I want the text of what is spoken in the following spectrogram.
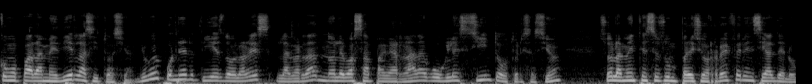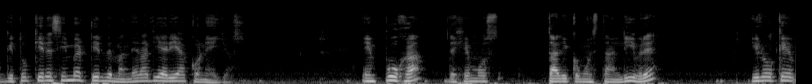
como para medir la situación. Yo voy a poner 10 dólares. La verdad no le vas a pagar nada a Google sin tu autorización. Solamente este es un precio referencial de lo que tú quieres invertir de manera diaria con ellos. Empuja, dejemos tal y como está libre. Y lo que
